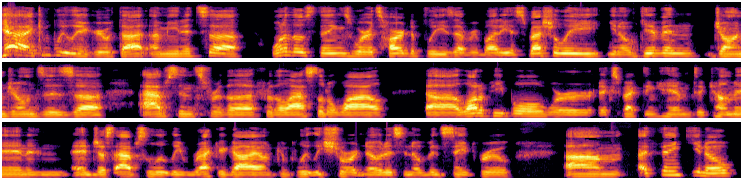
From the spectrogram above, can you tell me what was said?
Yeah, I completely agree with that. I mean, it's uh one of those things where it's hard to please everybody, especially, you know, given Jon Jones's uh absence for the for the last little while. Uh, a lot of people were expecting him to come in and and just absolutely wreck a guy on completely short notice. in Ovince St. Preux. Um, I think you know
